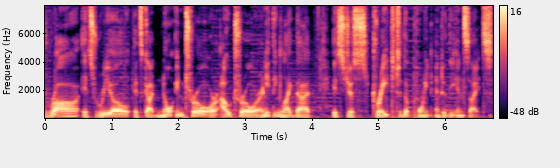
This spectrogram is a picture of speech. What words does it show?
raw, it's real, it's got no intro or outro or anything like that. It's just straight to the point and to the insights.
